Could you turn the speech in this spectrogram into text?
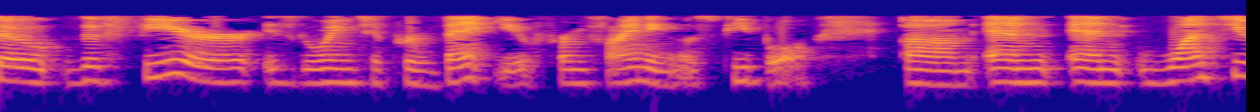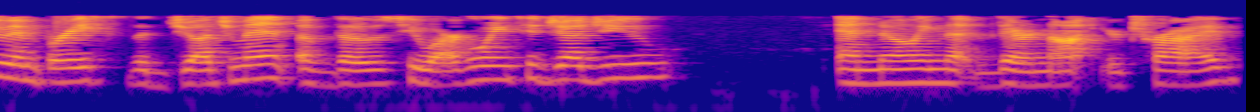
So the fear is going to prevent you from finding those people. Um, and and once you embrace the judgment of those who are going to judge you, and knowing that they're not your tribe,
